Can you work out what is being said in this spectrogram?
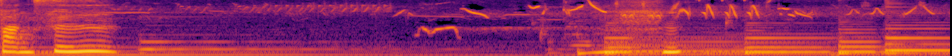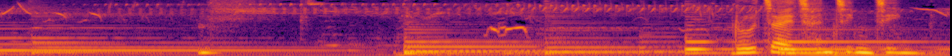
ฟังซื้อ รู้ใจฉันจริง ๆ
